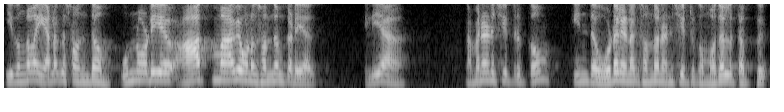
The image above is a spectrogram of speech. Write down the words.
இவங்கெல்லாம் எனக்கு சொந்தம். உன்னுடைய ஆத்மாவே உனக்கு சொந்தம் கிடையாது. இல்லையா? நம்ம நினைச்சிட்டு இருக்கோம்? இந்த உடல் எனக்கு சொந்தம் நினைச்சிட்டு இருக்கோம். முதல்ல தப்பு.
